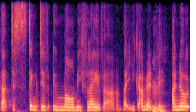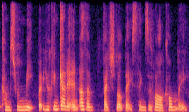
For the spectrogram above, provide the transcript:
that distinctive umami flavor that you get? I mean, mm. I know it comes from meat, but you can get it in other vegetable-based things as well, can't we?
